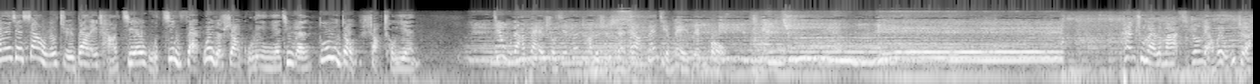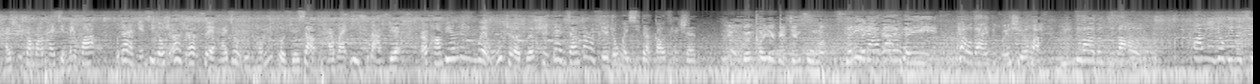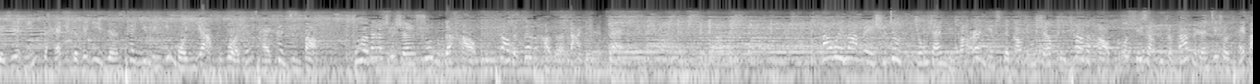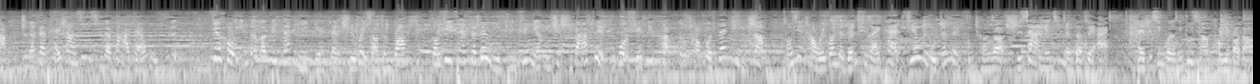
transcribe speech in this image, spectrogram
桃源县下午举办了一场街舞竞赛，为的是要鼓励年轻人多运动、少抽烟。街舞大赛首先登场的是闪亮三姐妹 Rainbow。出来了吗？其中两位舞者还是双胞胎姐妹花，不但年纪都是二十二岁，还就读同一所学校——台湾艺术大学。而旁边另一位舞者则是淡江大学中文系的高材生。跳舞跟课业可以兼顾吗？可以啊，当然可以。跳舞的孩子不会学坏，名字大家都知道了。画面右边的姐姐名字还取得跟艺人蔡依林一模一样，不过身材更劲爆。除了大学生，书读得好，舞跳得更好的大有人在。八位辣妹是就读中山女方二年级的高中生，舞跳得好，不过学校不准八个人接受采访，只能在台上尽情的大展舞姿。最后赢得了第三名，也算是为校争光。总计参赛队伍平均年龄是十八岁，不过学 hip hop 都超过三年以上。从现场围观的人群来看，街舞真的已经成了时下年轻人的最爱。台视新闻林柱强桃园报道。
